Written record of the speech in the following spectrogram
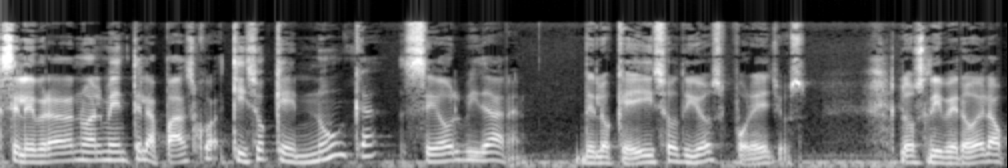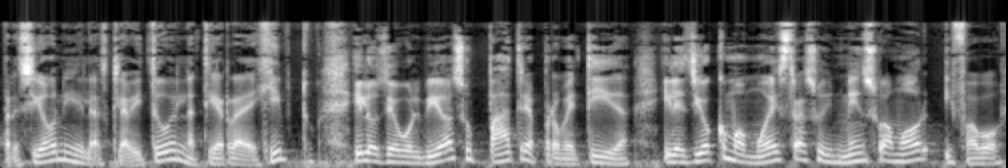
celebrar anualmente la Pascua, quiso que nunca se olvidaran de lo que hizo Dios por ellos. Los liberó de la opresión y de la esclavitud en la tierra de Egipto, y los devolvió a su patria prometida, y les dio como muestra su inmenso amor y favor.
